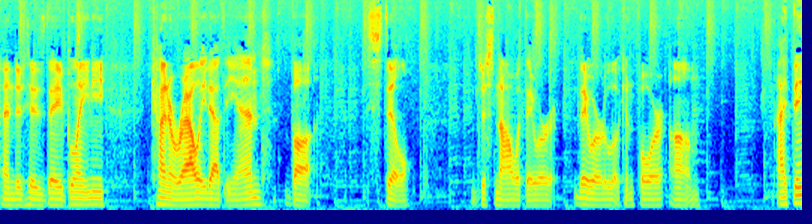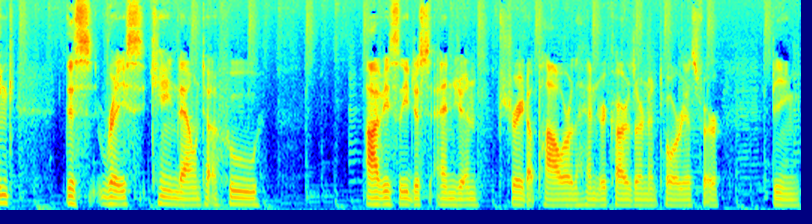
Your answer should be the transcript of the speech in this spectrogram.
ended his day. Blaney kind of rallied at the end, but still, just not what they were they were looking for. Um, I think this race came down to who, obviously, just engine straight up power. The Hendrick cars are notorious for being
